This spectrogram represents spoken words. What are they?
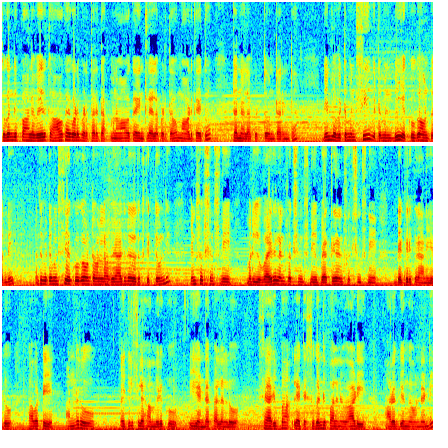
సుగంధి పాల వేరుతో ఆవకాయ కూడా పెడతారట. మనం ఆవకాయ ఇంట్లో ఎలా పెడతామో మామిడికాయతో దాన్ని అలా పెడుతూ ఉంటారంట. దీంట్లో విటమిన్ సి విటమిన్ బి ఎక్కువగా ఉంటుంది. అంటే విటమిన్ సి ఎక్కువగా ఉండటం వల్ల వ్యాధి నిరోధక శక్తి ఉండి ఇన్ఫెక్షన్స్ని మరియు వైరల్ ఇన్ఫెక్షన్స్ని బ్యాక్టీరియల్ ఇన్ఫెక్షన్స్ని దగ్గరికి రానియదు. కాబట్టి అందరూ వైద్యుల సలహా మేరకు ఈ ఎండాకాలంలో శారిబ్బా లేదా సుగంధి పాలను వాడి ఆరోగ్యంగా ఉండండి.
